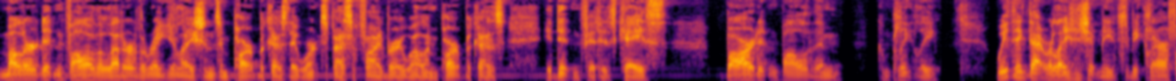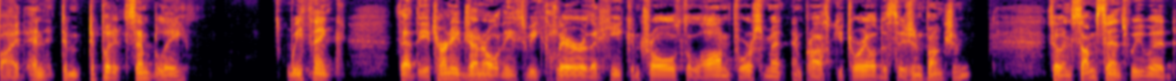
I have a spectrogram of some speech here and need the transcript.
Mueller didn't follow the letter of the regulations in part because they weren't specified very well, in part because it didn't fit his case. Barr didn't follow them completely. We think that relationship needs to be clarified. And to, to put it simply, we think that the attorney general needs to be clear that he controls the law enforcement and prosecutorial decision function. So, in some sense, we would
